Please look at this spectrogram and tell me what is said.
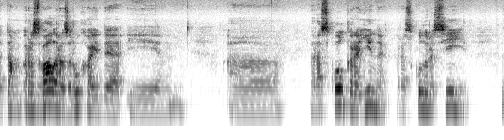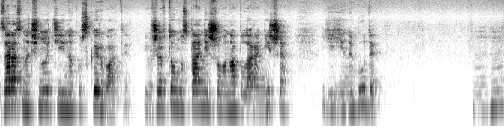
Е, Там розвал, розруха йде і е, розкол країни, розкол Росії. Зараз почнуть її на куски рвати. І вже в тому стані, що вона була раніше, її не буде. Угу.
